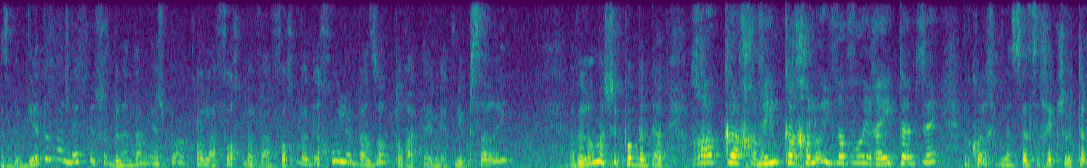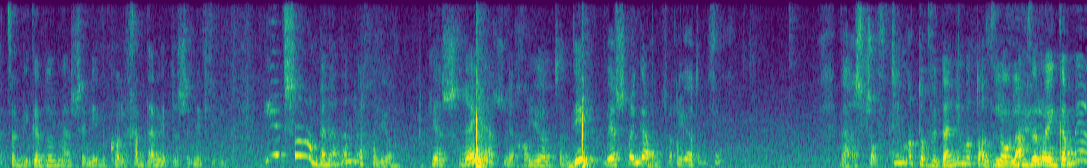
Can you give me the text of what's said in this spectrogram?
אז בגדר הנפש הבן אדם יש בו הכל להפוך בה והפוך בה דכולי בה, זאת תורת האמת מבשרי. אבל לא מה שפה בדת, רק ככה, ואם ככה לא אוי ואבוי, ראית את זה? וכל אחד מנסה לשחק שהוא יותר צדיק גדול מהשני, וכל אחד דן את השני. אי אפשר, בן אדם לא יכול להיות. כי יש רגע שהוא יכול להיות צדיק, ויש רגע שהוא יכול להיות הפוך. ואז שופטים אותו ודנים אותו, אז לעולם זה לא ייגמר.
